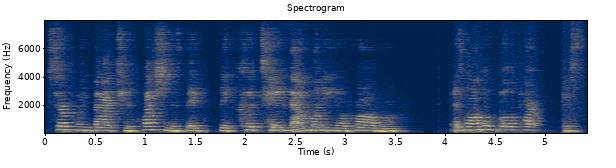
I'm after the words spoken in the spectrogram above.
circling back to your question, is they, they could take that money, no problem, as long as both parties it's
